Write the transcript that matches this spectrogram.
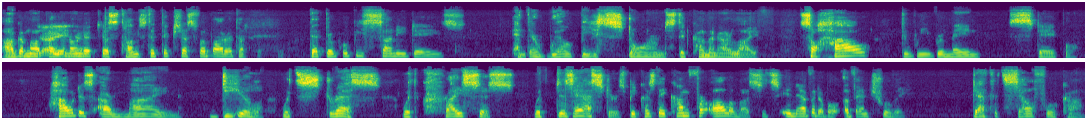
agama payano nityas tamstitikshasva bharata that there will be sunny days and there will be storms that come in our life. So, how do we remain stable? How does our mind deal with stress, with crisis, with disasters? Because they come for all of us. It's inevitable eventually. Death itself will come.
